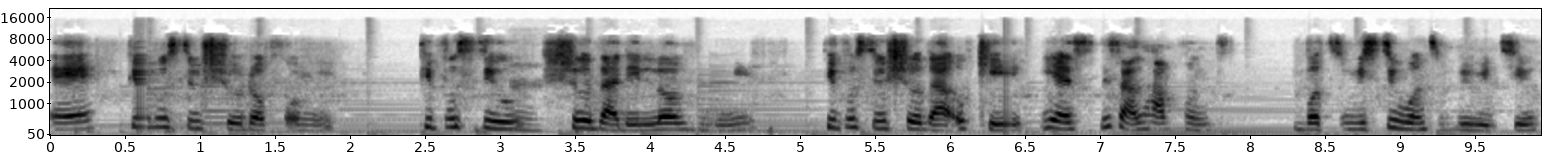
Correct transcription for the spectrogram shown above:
eh, people still showed up for me. People still mm. show that they love me. People still show that okay, yes, this has happened, but we still want to be with you.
